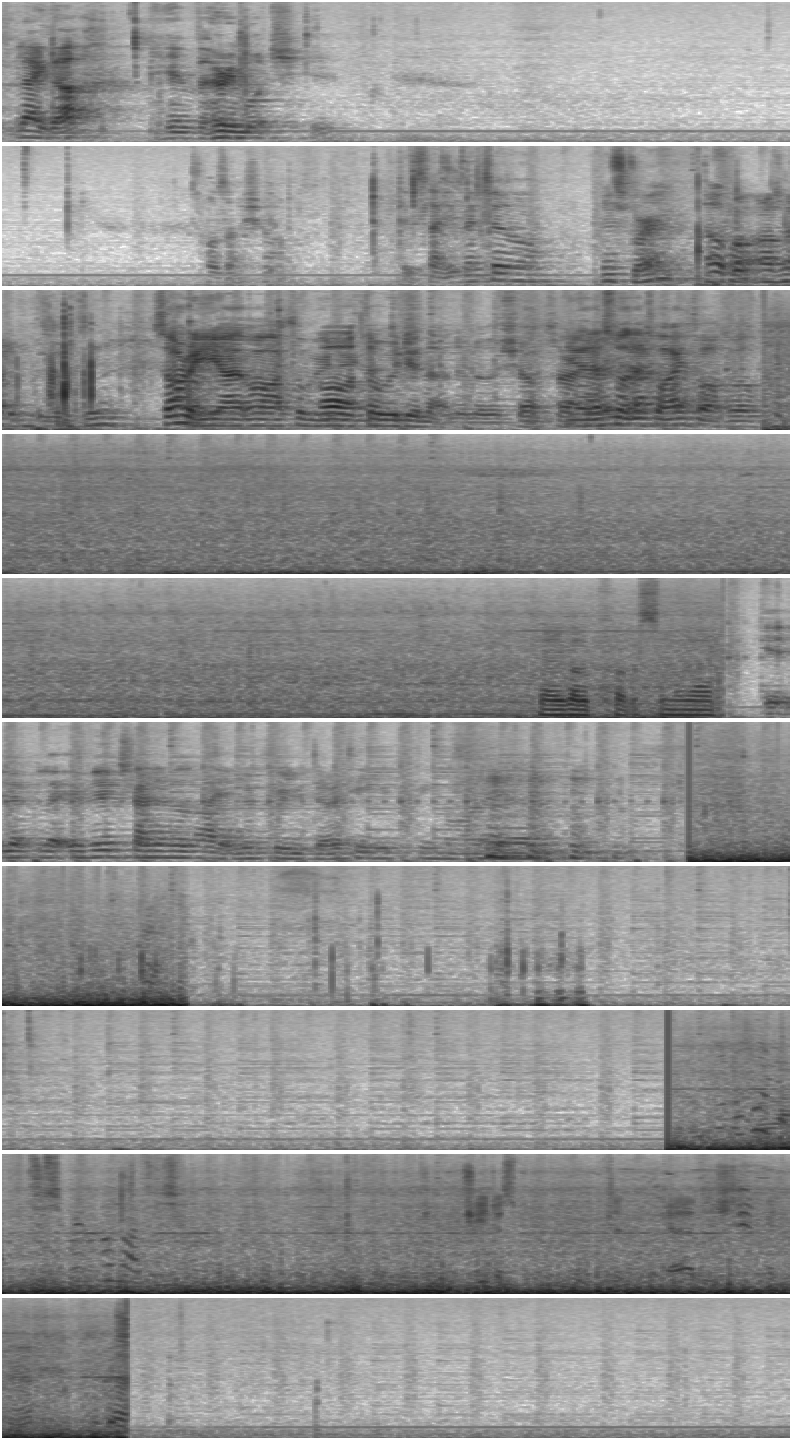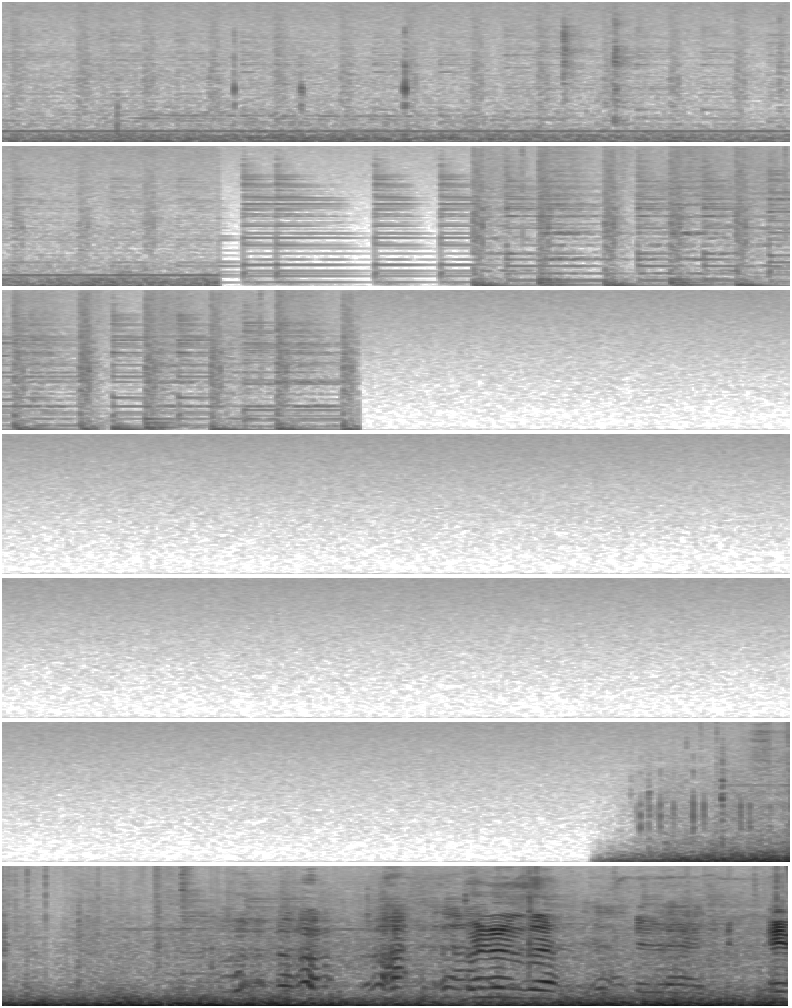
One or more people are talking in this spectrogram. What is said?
like that. Yeah, very much. How's that shot? It's slightly better. Or... It's great. Oh, I, thought, I was waiting for the scene. Sorry, I, oh, I thought we were Oh, I doing thought we were that. doing that in another shot. Sorry. Yeah, that's what, that's what I thought as well. Yeah, you gotta put this on the wall. It look, like, if you're shining the light, it looks really dirty. Looking on. it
